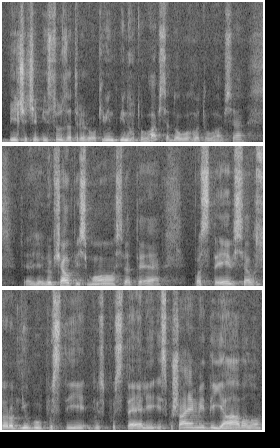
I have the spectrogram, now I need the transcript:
Більше, ніж Ісус за три роки. Він, він готувався, довго готувався, вивчав письмо святе, постився, в 40 днів був в пустелі, іскушаємий дияволом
